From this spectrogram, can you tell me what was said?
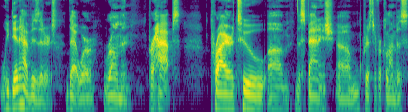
we did have visitors that were Roman, perhaps prior to um, the Spanish, um, Christopher Columbus,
